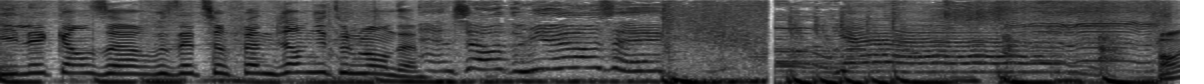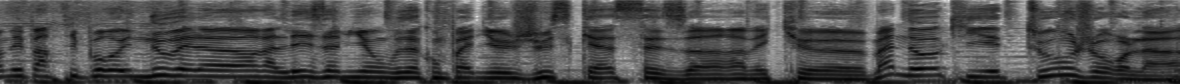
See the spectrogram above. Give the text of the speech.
Il est 15h, vous êtes sur Fun, bienvenue tout le monde. On est parti pour une nouvelle heure. Les amis, on vous accompagne jusqu'à 16h avec euh, Mano qui est toujours là.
